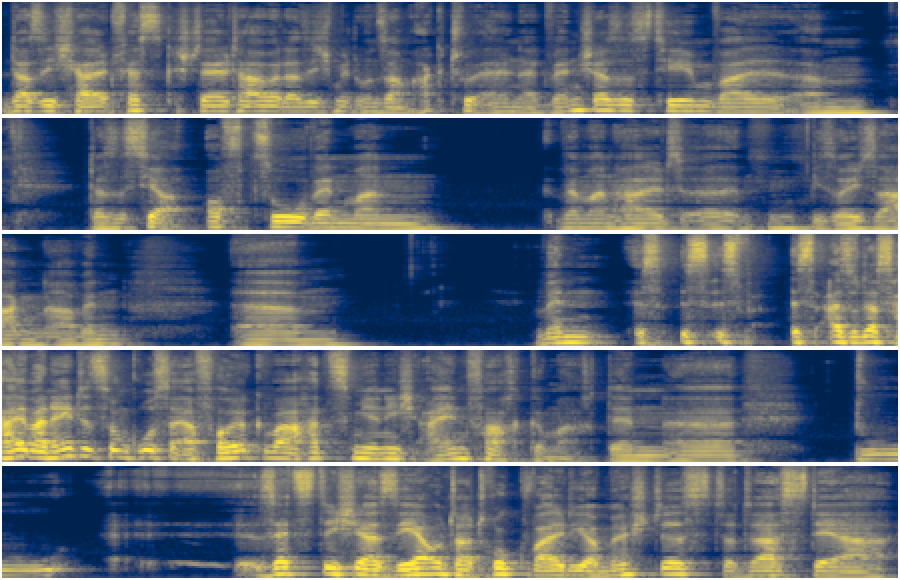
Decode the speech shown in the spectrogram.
dass ich halt festgestellt habe, dass ich mit unserem aktuellen Adventure-System, weil ähm, das ist ja oft so, wenn man, wenn man halt, äh, wie soll ich sagen, na, wenn, ähm, wenn es, es, es, es also das Hibernated so ein großer Erfolg war, hat's mir nicht einfach gemacht, denn äh, du setzt dich ja sehr unter Druck, weil du ja möchtest, dass der,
